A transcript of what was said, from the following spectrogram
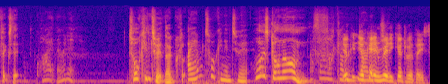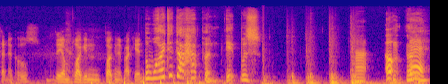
Fixed it. Quiet though, isn't it? Talk into it though. I am talking into it. What has gone on? I sound like I'm You're, you're getting damaged. really good with these technicals. The unplugging, plugging it back in. But why did that happen? It was Ah. oh, there.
